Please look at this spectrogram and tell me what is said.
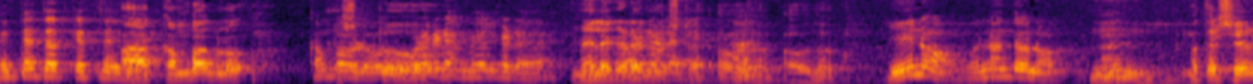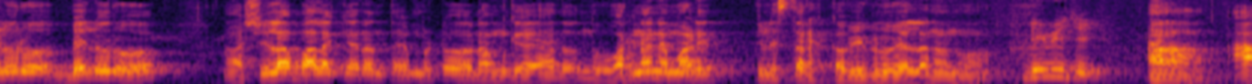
ಎಂತೆಂತ ಕೆತ್ತನೆ ಕಂಬಗಳು. ಕಂಬಗಳು ಒಳಗಡೆ ಮೇಲ್ಗಡೆ? ಮೇಲೆಗಡೆ ಅಷ್ಟೇ. ಹೌದು ಹೌದು. ಏನು ಒಂದೊಂದು ಹ್ಮ್. ಮತ್ತೆ ಶೇಲೂರು ಬೇಲೂರು ಆ, ಶಿಲಾ ಬಾಲಕಿಯರ್ ಅಂತ ಹೇಳ್ಬಿಟ್ಟು ನಮಗೆ ಅದೊಂದು ವರ್ಣನೆ ಮಾಡಿ ತಿಳಿಸ್ತಾರೆ ಕವಿಗಳು ಎಲ್ಲನೂ ಡಿ ವಿ ಜಿ. ಹಾಂ ಆ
